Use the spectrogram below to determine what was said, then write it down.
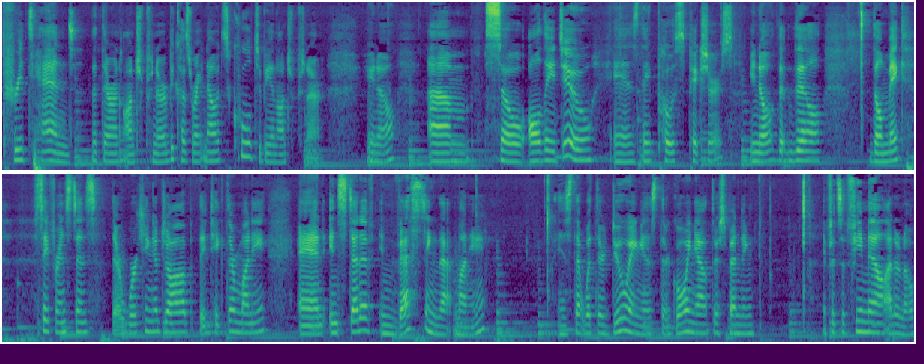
pretend that they're an entrepreneur because right now it's cool to be an entrepreneur, you know? Um, so all they do is they post pictures, you know, they'll, they'll make, say for instance, they're working a job, they take their money, and instead of investing that money, is that what they're doing is they're going out, they're spending, if it's a female, I don't know,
